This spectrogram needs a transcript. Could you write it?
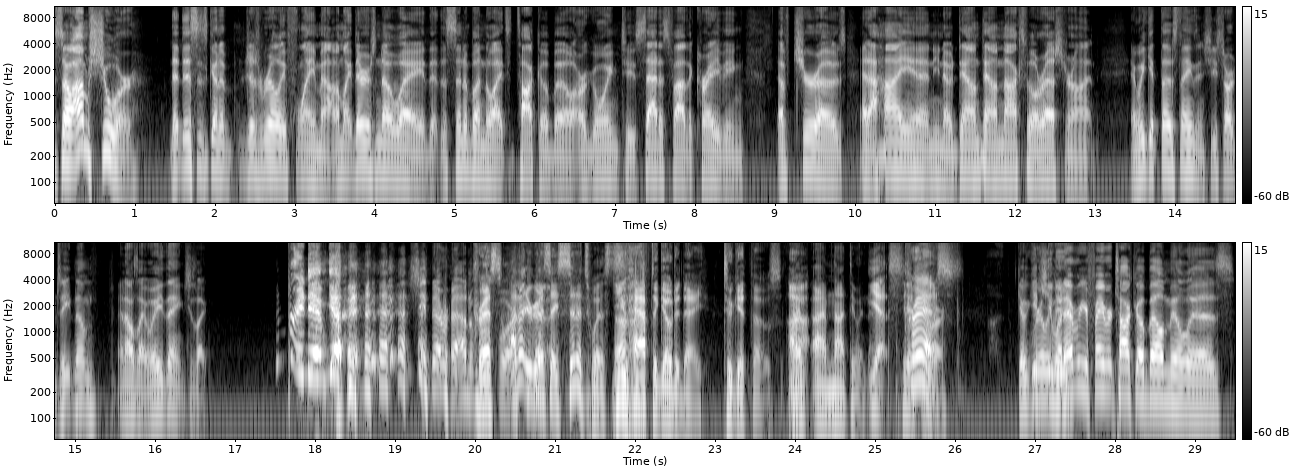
So I'm sure that this is going to just really flame out. I'm like, there is no way that the Cinnabon Delights at Taco Bell are going to satisfy the craving of churros at a high end, you know, downtown Knoxville restaurant. And we get those things, and she starts eating them. And I was like, what do you think? She's like, pretty damn good. she never had them Chris, before. I thought you were gonna say Cinnatwist. you uh-uh. have to go today to get those. I, I, I'm not doing that. Yes, yes, Chris, you are. Go get Really, you dude? whatever your favorite Taco Bell meal is.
